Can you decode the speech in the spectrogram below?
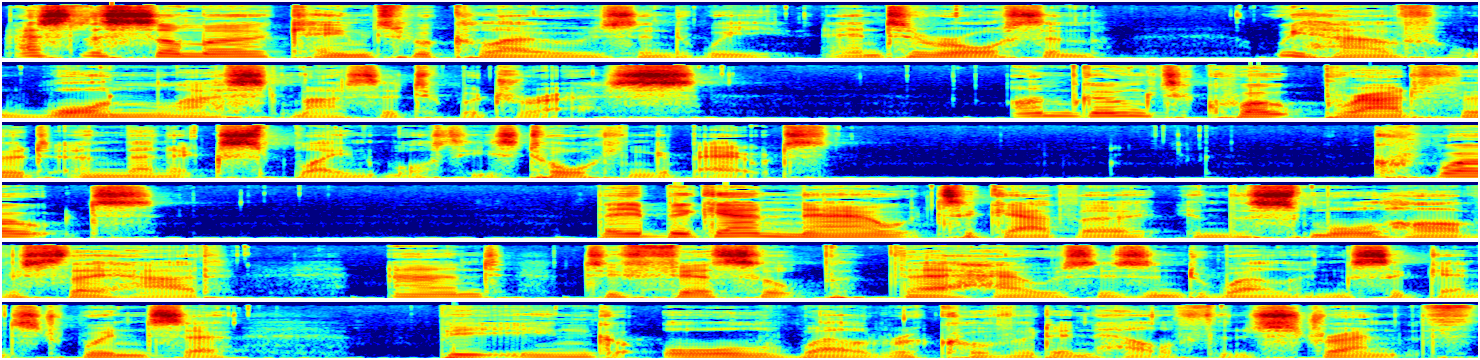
As the summer came to a close and we enter autumn, we have one last matter to address. I'm going to quote Bradford and then explain what he's talking about. Quote, They began now to gather in the small harvest they had, and to fit up their houses and dwellings against winter, being all well recovered in health and strength,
